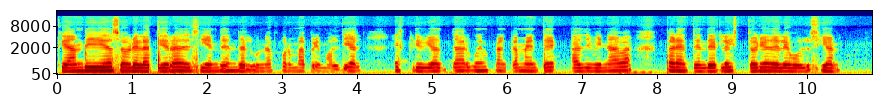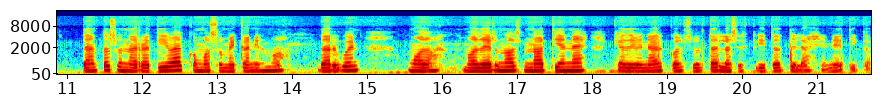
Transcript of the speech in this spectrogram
que han vivido sobre la Tierra descienden de alguna forma primordial, escribió Darwin francamente, adivinaba para entender la historia de la evolución, tanto su narrativa como su mecanismo. Darwin modernos no tiene que adivinar, consultar las escritas de la genética.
